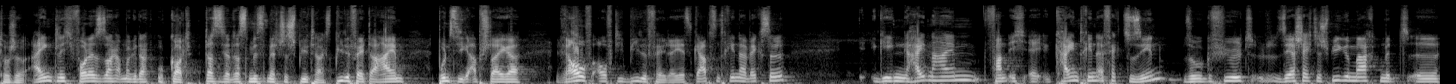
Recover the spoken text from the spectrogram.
Tusche. Eigentlich vor der Saison hat man gedacht, oh Gott, das ist ja das Mismatch des Spieltags. Bielefeld daheim, Bundesliga-Absteiger, rauf auf die Bielefelder. Jetzt gab es einen Trainerwechsel gegen Heidenheim fand ich äh, keinen Trainereffekt zu sehen. So gefühlt sehr schlechtes Spiel gemacht mit äh,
